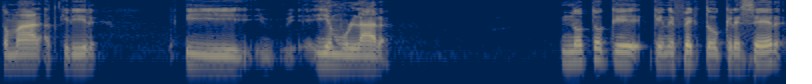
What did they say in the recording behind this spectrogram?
tomar, adquirir y, emular, noto que, que en efecto crecer,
